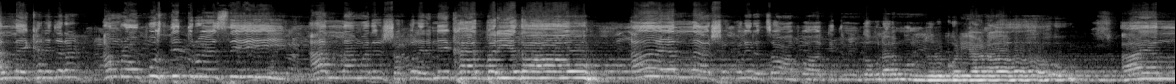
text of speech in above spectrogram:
আল্লাহ এখানে যারা আমরা উপস্থিত রয়েছি, আল্লাহ আমাদের সকলের নেখাত বাড়িয়ে দাও। আয় আল্লাহ, সকলের পাওয়াকে তুমি কবুলার মঞ্জুর করিয়া নাও। আয় আল্লাহ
